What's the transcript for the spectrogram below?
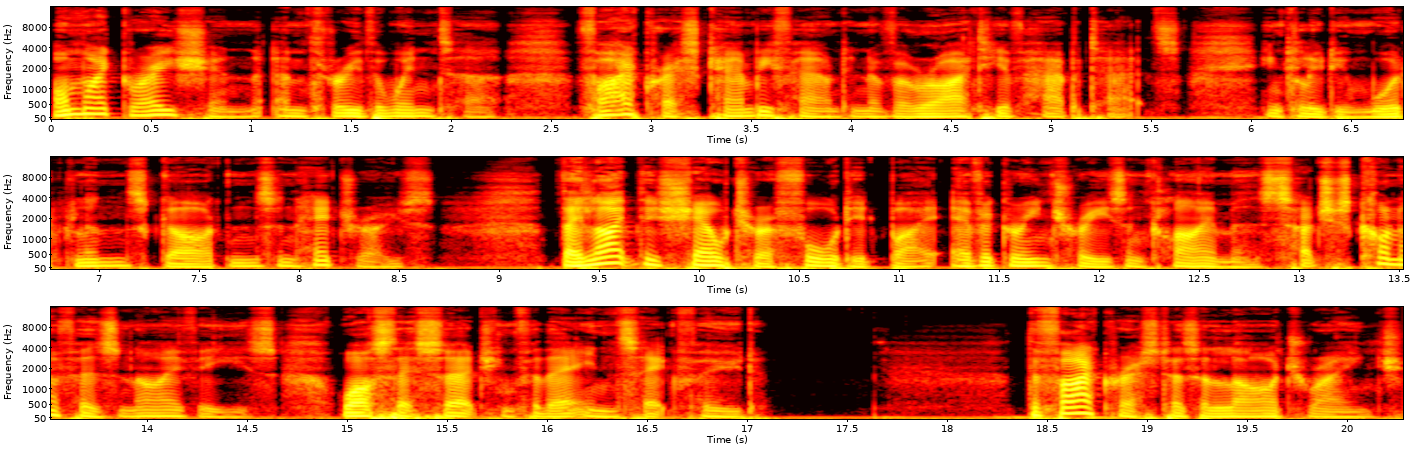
On migration and through the winter, firecrest can be found in a variety of habitats, including woodlands, gardens, and hedgerows. They like the shelter afforded by evergreen trees and climbers, such as conifers and ivies, whilst they're searching for their insect food. The firecrest has a large range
